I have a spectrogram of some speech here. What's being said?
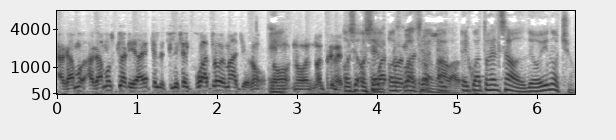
hagamos, hagamos claridad de que el desfile es el 4 de mayo, no, El- no, no, no el primero. O sea, o sea, el, 4 de o mayo, sea, el- sábado. el 4 es el sábado, de hoy en 8.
